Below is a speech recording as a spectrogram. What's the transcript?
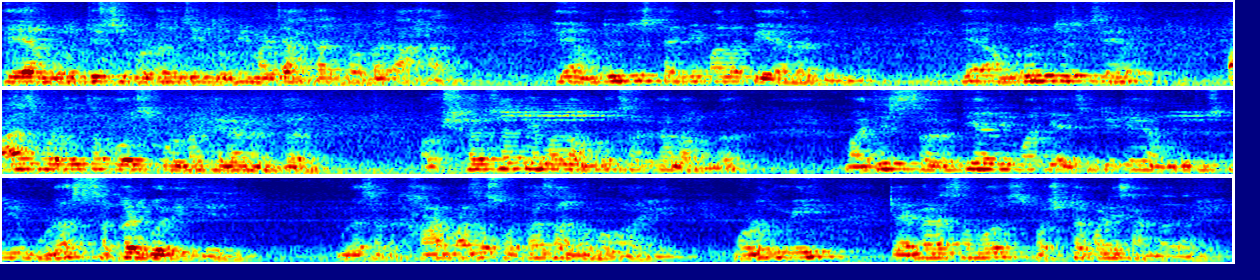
हे अमृतज्यूसची बॉटल जी तुम्ही माझ्या हातात बघत आहात हे अमृतज्यूस त्यांनी मला पियायला दिलं. हे अमृतज्यूसचे पाच बॉटलचा कोर्स पूर्ण केल्यानंतर अक्षरशः ते मला अमृतसारखं लागलं माझी सर्दी आणि माझी ॲसिडिटी हे अमृत ज्यूसने मुळात सकट बरी केली मुळासकट हा माझा स्वतःचा अनुभव आहे. म्हणून मी कॅमेरासमोर स्पष्टपणे सांगत आहे.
